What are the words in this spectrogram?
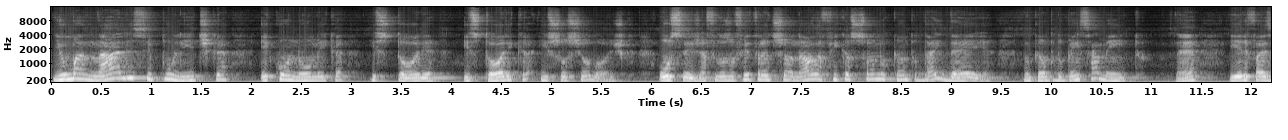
e uma análise política, econômica, história, histórica e sociológica. Ou seja, a filosofia tradicional ela fica só no campo da ideia, no campo do pensamento. Né? E ele faz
